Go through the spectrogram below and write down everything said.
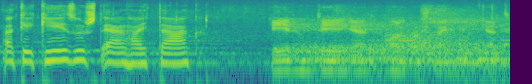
akik Jézust elhagyták. Kérünk téged, hallgass meg minket.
